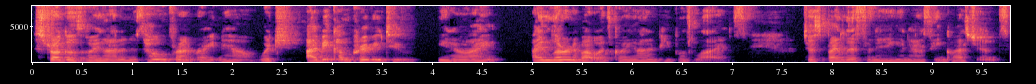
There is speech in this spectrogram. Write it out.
struggles going on in his home front right now, which I become privy to you know, I, I learn about what's going on in people's lives just by listening and asking questions.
